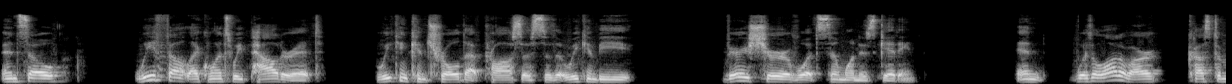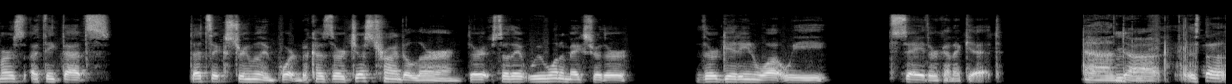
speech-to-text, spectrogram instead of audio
And so we felt like once we powder it, we can control that process so that we can be very sure of what someone is getting. And with a lot of our customers, I think that's that's extremely important because they're just trying to learn. They're, so they, we want to make sure they're, they're getting what we say they're going to get. And, mm-hmm. uh, so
